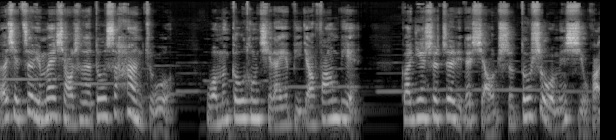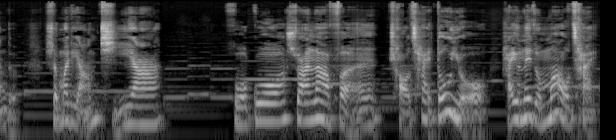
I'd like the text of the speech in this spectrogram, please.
而且这里卖小吃的都是汉族，我们沟通起来也比较方便。关键是这里的小吃都是我们喜欢的，什么凉皮呀、火锅、酸辣粉、炒菜都有，还有那种冒菜。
